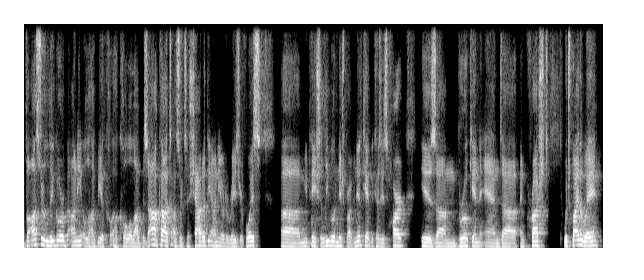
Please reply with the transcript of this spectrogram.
Va'asr ligor b'ani ol hagbi hakol alav b'za'aka. It's to shout at the ani or to raise your voice. Nishbar because his heart is um, broken and uh, and crushed. Which, by the way,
